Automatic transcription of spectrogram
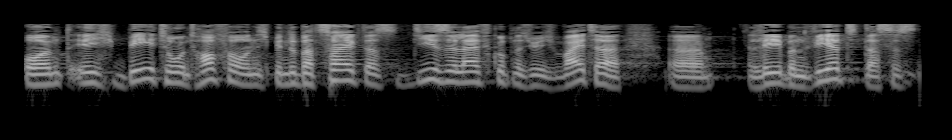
Und ich bete und hoffe und ich bin überzeugt, dass diese Live Group natürlich weiter äh, leben wird. Das ist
